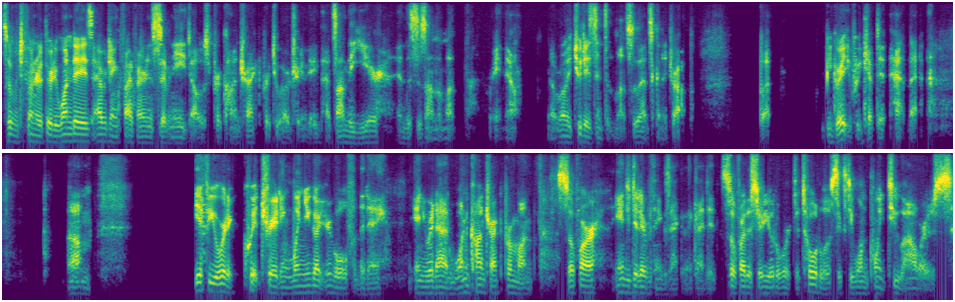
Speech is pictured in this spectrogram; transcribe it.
So over 231 days, averaging $578 per contract per two-hour trading day. That's on the year, and this is on the month right now. Now we're only two days into the month, so that's going to drop. But it'd be great if we kept it at that. Um, if you were to quit trading when you got your goal for the day, and you would add one contract per month, so far, and you did everything exactly like I did. So far this year, you would have worked a total of 61.2 hours,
